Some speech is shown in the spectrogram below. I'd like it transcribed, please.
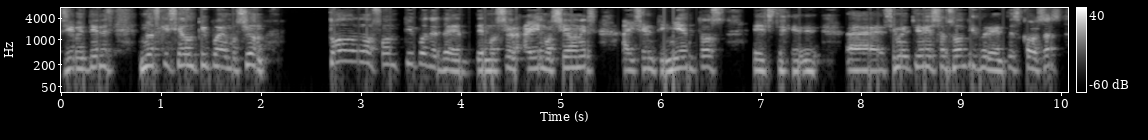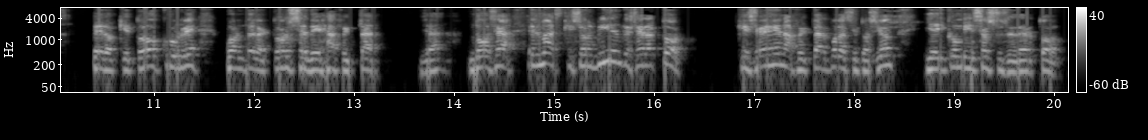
¿Sí me entiendes? No es que sea un tipo de emoción, todos son tipos de, de, emoción. Hay emociones, hay sentimientos, este, uh, ¿sí me entiendes? Son diferentes cosas, pero que todo ocurre cuando el actor se deja afectar, ¿ya? No, o sea, es más, que se olviden de ser actor, que se dejen afectar por la situación y ahí comienza a suceder todo.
